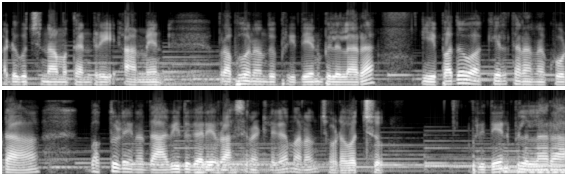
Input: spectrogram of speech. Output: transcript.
అడుగుచున్నాము తండ్రి. ఆమెన్. ప్రభునందు ప్రియదేని పిల్లలారా ఈ పదవ కీర్తనను కూడా భక్తుడైన దావీదు గారే వ్రాసినట్లుగా మనం చూడవచ్చు. ప్రియదేని పిల్లలారా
